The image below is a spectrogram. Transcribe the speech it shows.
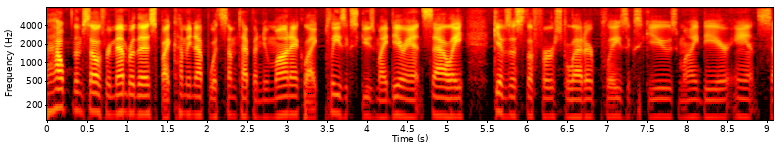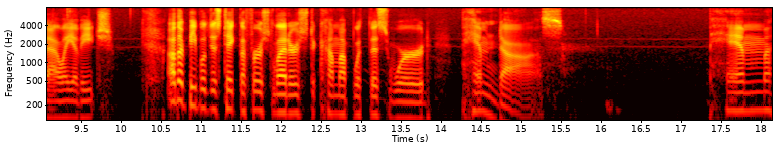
help themselves remember this by coming up with some type of mnemonic, like, please excuse my dear Aunt Sally, gives us the first letter, please excuse my dear Aunt Sally of each. Other people just take the first letters to come up with this word, PEMDAS. PEMDAS,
